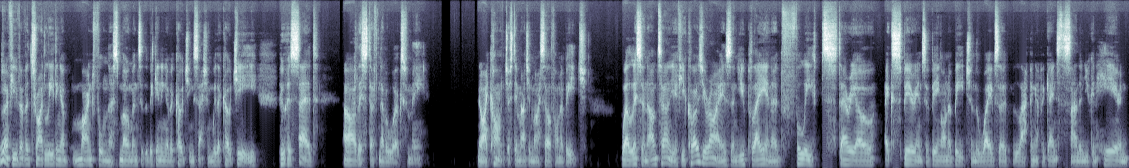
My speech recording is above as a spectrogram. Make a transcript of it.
I don't know if you've ever tried leading a mindfulness moment at the beginning of a coaching session with a coachee who has said, "Oh, this stuff never works for me. No, I can't just imagine myself on a beach." Well, listen, I'm telling you, if you close your eyes and you play in a fully stereo experience of being on a beach and the waves are lapping up against the sand and you can hear and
